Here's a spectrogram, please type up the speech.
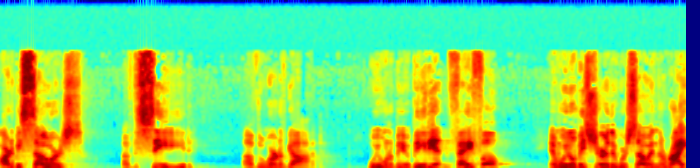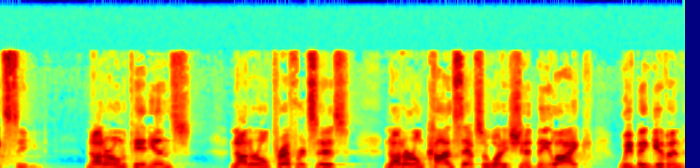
are to be sowers of the seed of the Word of God. We want to be obedient and faithful, and we want to be sure that we're sowing the right seed, not our own opinions, not our own preferences, not our own concepts of what it should be like. We've been given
